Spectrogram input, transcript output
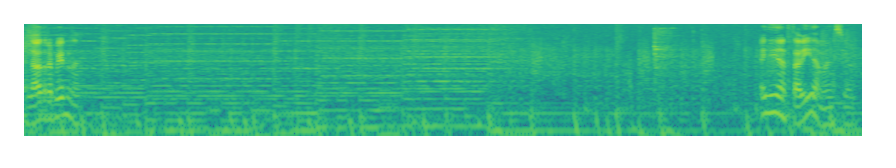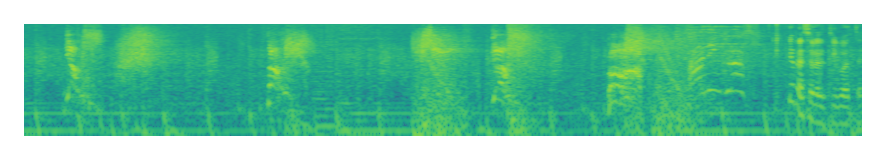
En la otra pierna. Ahí tiene harta vida, mención. ¿Qué quiere hacer el tipo este?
